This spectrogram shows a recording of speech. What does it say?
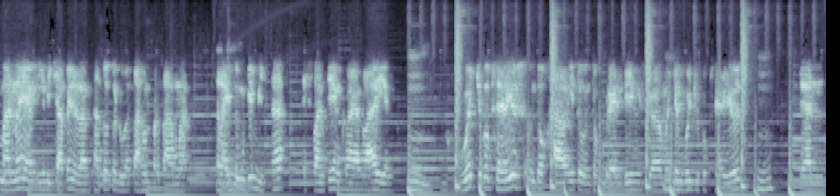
mana yang ingin dicapai dalam satu atau dua tahun pertama setelah itu Hmm. mungkin bisa ekspansi yang ke yang lain Hmm. gue cukup serius untuk hal itu untuk branding segala macam gue cukup serius Hmm. dan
